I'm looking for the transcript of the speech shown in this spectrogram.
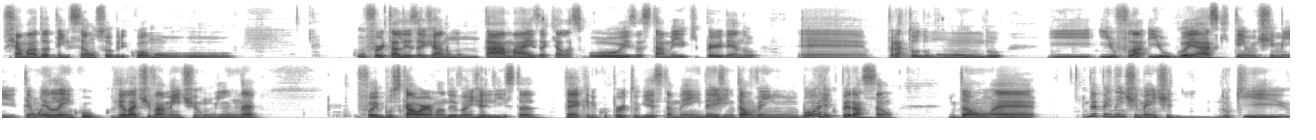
chamado a atenção sobre como o, o Fortaleza já não tá mais aquelas coisas, tá meio que perdendo é, para todo mundo. E, e, o, e o Goiás, que tem um time, tem um elenco relativamente ruim, né? Foi buscar o Armando Evangelista, técnico português também, e desde então vem boa recuperação. Então, é, independentemente do que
